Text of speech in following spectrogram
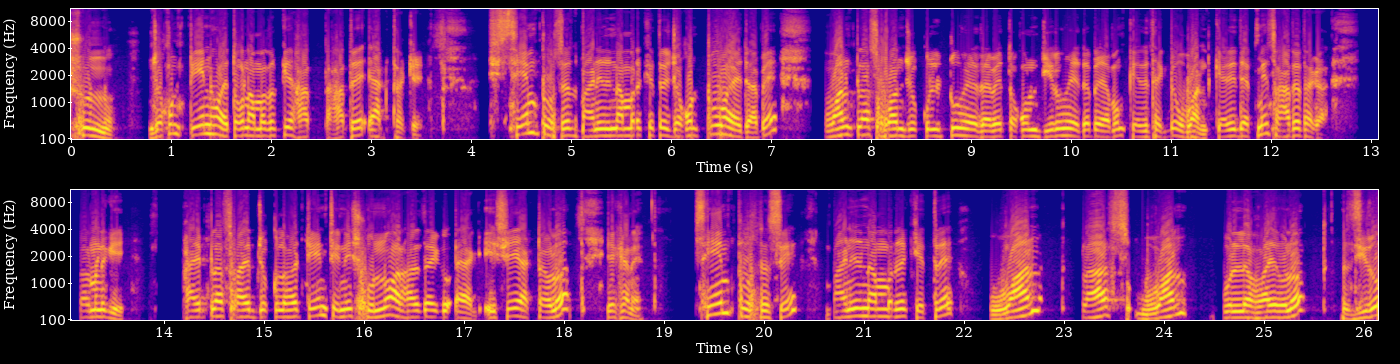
শূন্য। যখন টেন হয়, তখন আমাদেরকে হাত, হাতে এক থাকে। সেম প্রসেস বাইনারি নাম্বারের ক্ষেত্রে যখন টু হয়ে যাবে ওয়ান প্লাস ওয়ান যোগ করলে টু হয়ে যাবে, তখন জিরো হয়ে যাবে এবং ক্যারি থাকবে ওয়ান ক্যারি দ্যাট মিনস হাতে থাকা। তার মানে কি? ফাইভ প্লাস ফাইভ যোগ করলে হয় টেন টেনের শূন্য আর হাতে থাকে এক। এই সেই একটা হলো এখানে। সেম প্রসেসে বাইনারি নাম্বারের ক্ষেত্রে ওয়ান প্লাস ওয়ান করলে হয় হলো জিরো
